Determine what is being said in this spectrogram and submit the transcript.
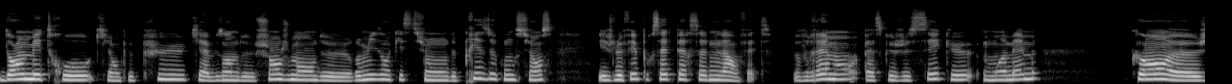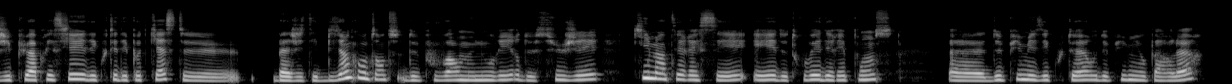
dans le métro, qui en peut plus, qui a besoin de changement, de remise en question, de prise de conscience, et je le fais pour cette personne-là en fait. Vraiment, parce que je sais que moi-même, quand euh, j'ai pu apprécier d'écouter des podcasts, euh, bah, j'étais bien contente de pouvoir me nourrir de sujets qui m'intéressaient et de trouver des réponses euh, depuis mes écouteurs ou depuis mes haut-parleurs.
